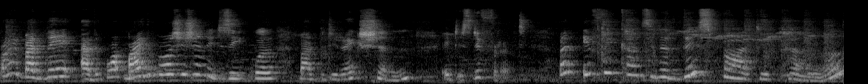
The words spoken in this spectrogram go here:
Right, but they at the by the position it is equal, but the direction it is different. But if we consider this particle,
